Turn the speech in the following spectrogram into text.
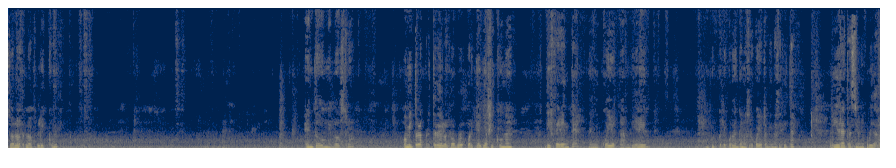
Solo lo aplico en todo mi rostro. Omito la parte de los ojos porque allí aplico una diferente. En mi cuello también. Recuerden que nuestro cuello también necesita hidratación y cuidado.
